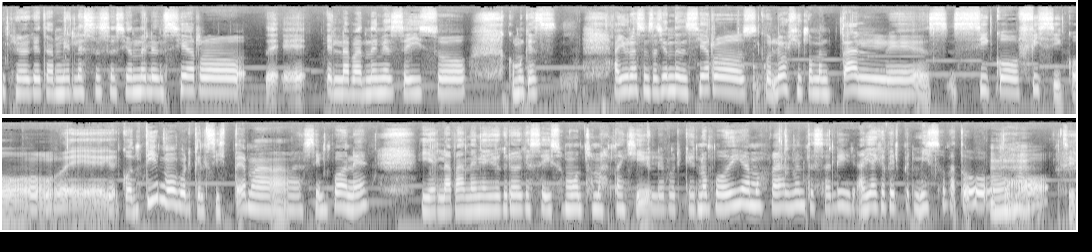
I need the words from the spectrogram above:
Y creo que también la sensación del encierro eh, en la pandemia se hizo como que hay una sensación de encierro psicológico, mental, eh, psicofísico eh, continuo porque el sistema se impone y en la pandemia yo creo que se hizo mucho más tangible porque no podíamos realmente salir, había que pedir permiso para todo. sí.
